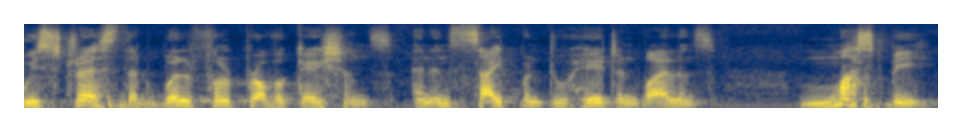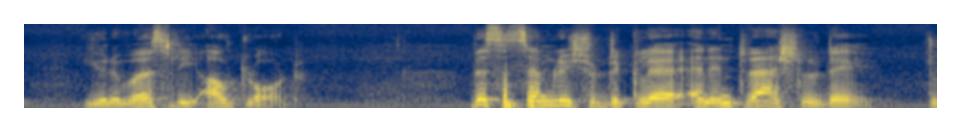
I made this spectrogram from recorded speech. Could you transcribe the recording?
We stress that willful provocations and incitement to hate and violence must be universally outlawed. This assembly should declare an international day to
